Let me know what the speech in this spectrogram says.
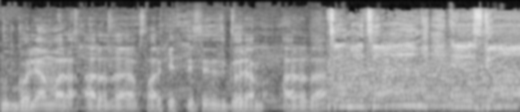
Golem var arada. Fark ettiyseniz golem arada. Till my time is gone.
